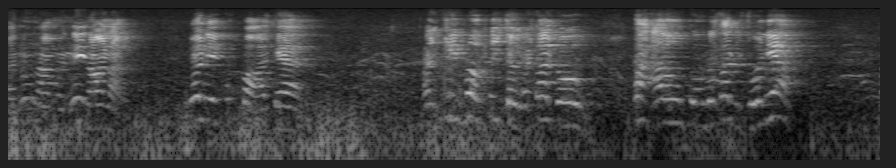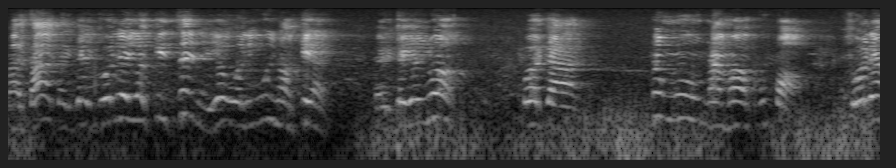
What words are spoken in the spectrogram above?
Ở lúc nào mình nên nói là cho nên cũng bỏ kìa anh kim phong tinh trời là các đồ các ông cùng sao các chúa nhé. Mà sao thì cái chúa nhé là kim sinh này, yêu của lính quân họ kìa. Thì cái yêu nhua bởi cả nông ngu nằm họ cũng bỏ. Chúa nhé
